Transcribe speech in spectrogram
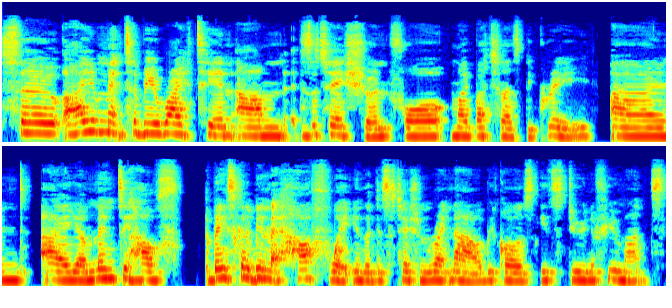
So I am meant to be writing um, a dissertation for my bachelor's degree, and I am meant to have basically been like halfway in the dissertation right now because it's due in a few months,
